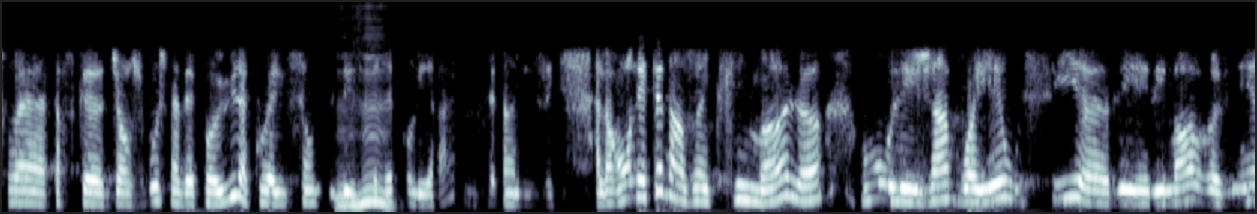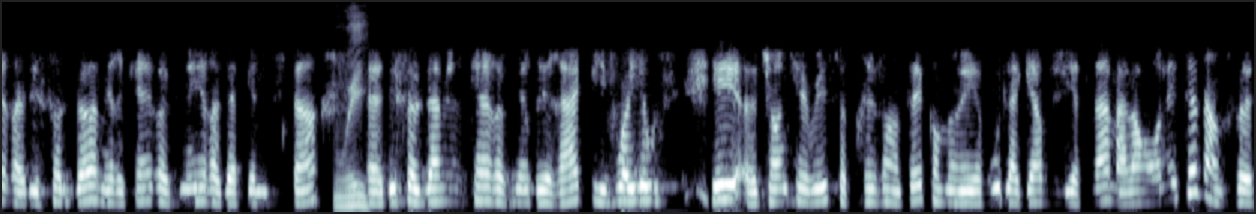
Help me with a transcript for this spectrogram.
soient, parce que George Bush n'avait pas eu la coalition qu'il mhm. désirait pour l'Irak, il s'est enlisé. Alors, on était dans un climat là où les gens voyaient aussi euh, les, les, morts revenir, des soldats américains revenir d'Afghanistan, des soldats américains revenir d'Irak, puis ils voyaient aussi, et John Kerry se présentait comme un héros de la guerre du Vietnam. Alors, on était dans, ce,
